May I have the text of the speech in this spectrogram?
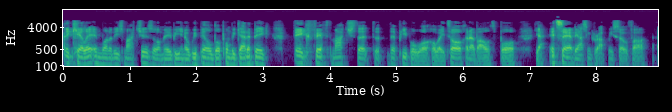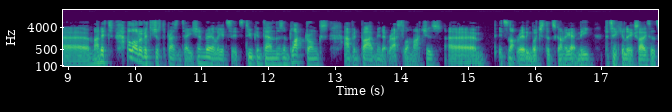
they kill it in one of these matches or maybe you know we build up and we get a big big fifth match that that, that people walk away talking about. But yeah, it certainly hasn't grabbed me so far, um, and it's a lot of it's just the presentation really. It's it's two contenders in black trunks having five minute wrestling matches. Um, it's not really much that's going to get me particularly excited.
